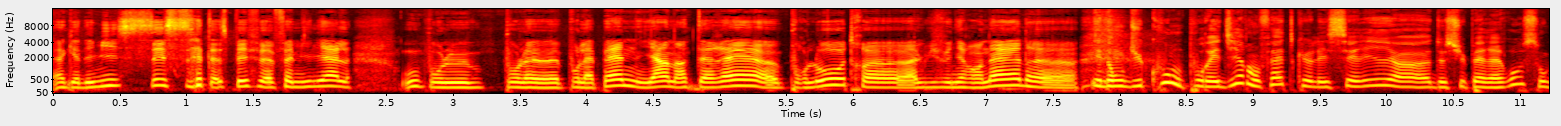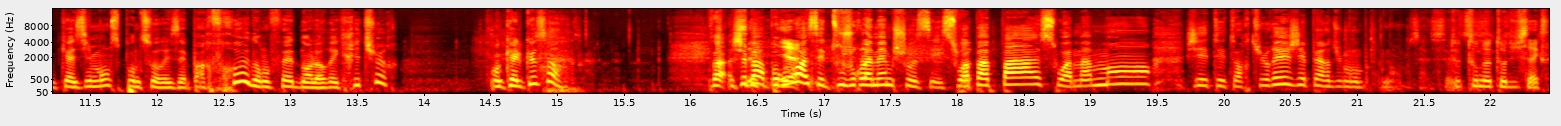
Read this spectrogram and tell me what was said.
Academy, c'est cet aspect fa- familial où pour le pour la pour la peine, il y a un intérêt euh, pour l'autre euh, à lui venir en aide. euh. Et donc, du coup, on pourrait dire en fait que les séries de super-héros sont quasiment sponsorisées par Freud, en fait, dans leur écriture. En quelque sorte. Enfin, je sais pas, pour a- moi, c'est toujours la même chose. C'est soit papa, soit maman, j'ai été torturée, j'ai perdu mon. Non, ça, c'est- Tout tourne autour du sexe.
